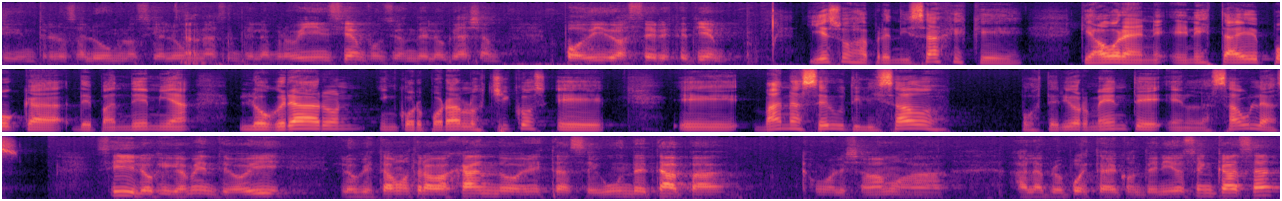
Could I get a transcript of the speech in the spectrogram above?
entre los alumnos y alumnas de la provincia en función de lo que hayan podido hacer este tiempo. Y esos aprendizajes que, ahora en, esta época de pandemia lograron incorporar los chicos, eh, eh, ¿van a ser utilizados posteriormente en las aulas? Sí, lógicamente. Hoy lo que estamos trabajando en esta segunda etapa, como le llamamos a, la propuesta de contenidos en casa,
